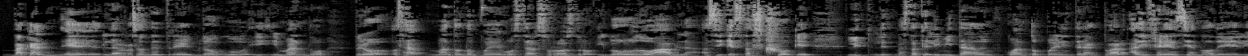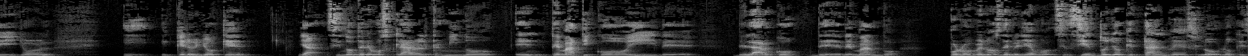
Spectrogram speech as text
bacán eh, la de entre Grogu y, Mando, pero, o sea, Mando no puede mostrar su rostro y Grogu no habla, así que estás como que bastante limitado en cuánto pueden interactuar, a diferencia, ¿no? De él y Joel. Y, creo yo que, ya, si no tenemos claro el camino en, temático y de, del arco de, de Mando, por lo menos deberíamos, siento yo que tal vez lo, lo, que,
